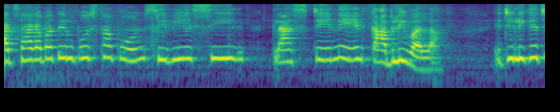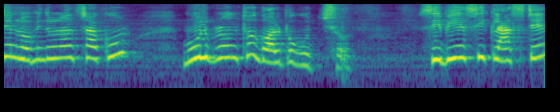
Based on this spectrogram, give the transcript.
আজ ধারাবাতের উপস্থাপন সিবিএসসির ক্লাস টেনের কাবলিওয়ালা। এটি লিখেছেন রবীন্দ্রনাথ ঠাকুর। মূল গ্রন্থ Galpaguchchha. CBSE class ten,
